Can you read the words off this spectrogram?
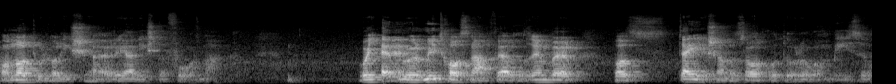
a, naturalis, realista formák. Hogy ebből mit használ fel az ember, az teljesen az alkotóra van bízva.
